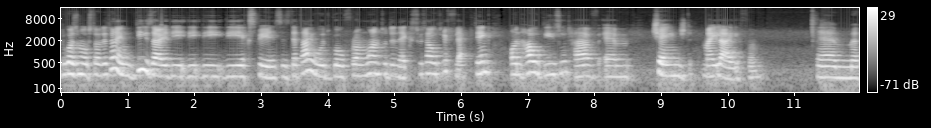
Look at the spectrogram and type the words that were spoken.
Because most of the time, these are the, the, the, the experiences that I would go from one to the next without reflecting on how these would have um, changed my life. Um,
